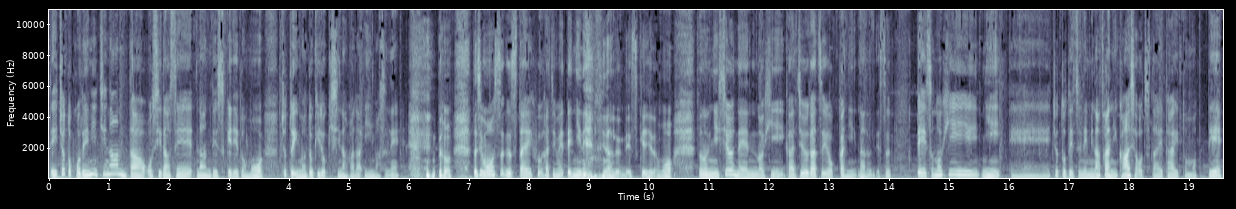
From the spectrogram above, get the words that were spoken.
でちょっとこれにちなんだお知らせなんですけれどもちょっと今ドキドキしながら言いますね。私もうすぐスタイフ始めて2年になるんですけれどもその2周年の日が10月4日になるんです。でその日に、えー、ちょっとですね皆さんに感謝を伝えたいと思って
